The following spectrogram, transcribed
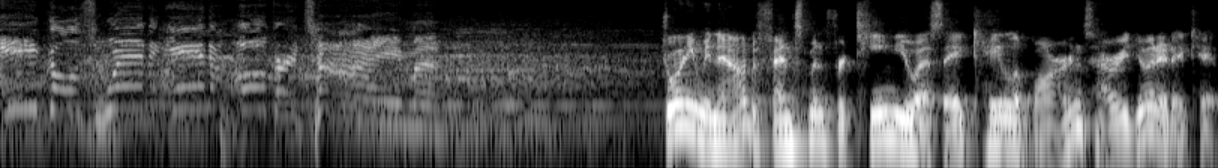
Eagles win in overtime! joining me now defenseman for team usa kayla barnes how are you doing today kayla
